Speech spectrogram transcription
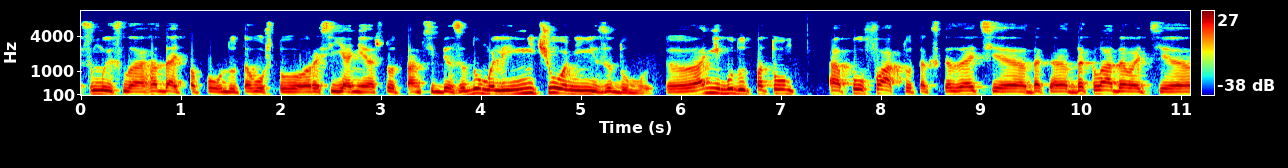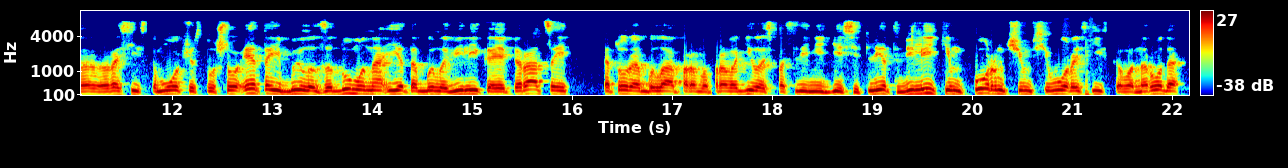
смысла гадать по поводу того, что россияне что-то там себе задумали. Ничего они не задумают. Они будут потом а, по факту, так сказать, э, докладывать э, российскому обществу, что это и было задумано, и это было великой операцией, которая была проводилась последние 10 лет великим кормчем всего российского народа э,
